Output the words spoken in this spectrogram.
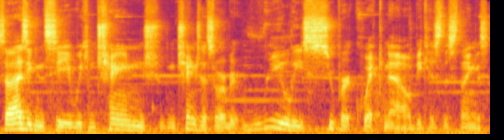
So as you can see, we can change we can change this orbit really super quick now because this thing's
